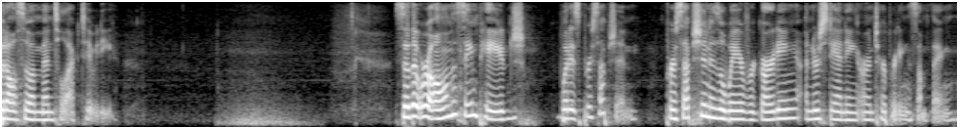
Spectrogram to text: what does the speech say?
but also a mental activity. So that we're all on the same page, what is perception? Perception is a way of regarding, understanding, or interpreting something.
